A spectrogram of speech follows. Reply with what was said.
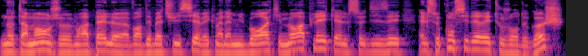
Notamment, je me rappelle avoir débattu ici avec Madame Ibora qui me rappelait qu'elle se disait, elle se considérait toujours de gauche.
